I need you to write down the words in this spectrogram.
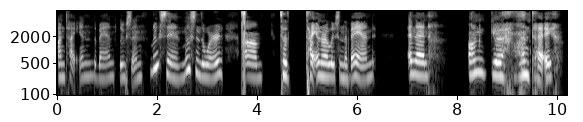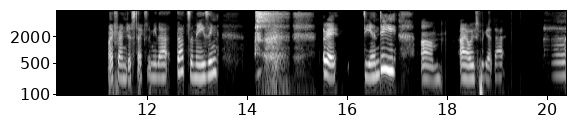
untighten the band, loosen, loosen, loosen's a word, um, to tighten or loosen the band, and then Angante. My friend just texted me that. That's amazing. okay, D and D. Um, I always forget that. Uh,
